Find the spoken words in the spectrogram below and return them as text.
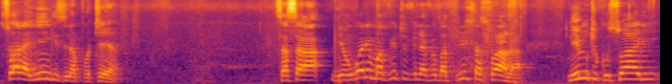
Swala nyingi zinapotea. Sasa miongoni mwa vitu vinavyobatilisha swala ni mtu kuswali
